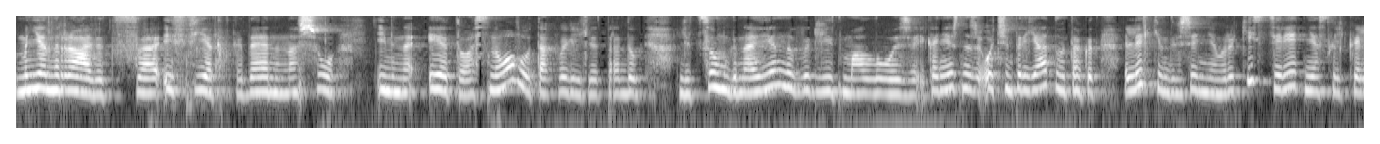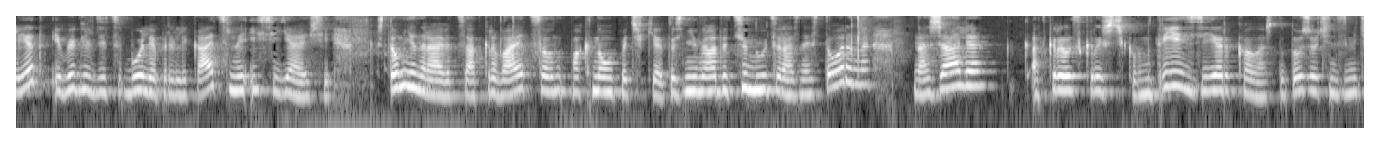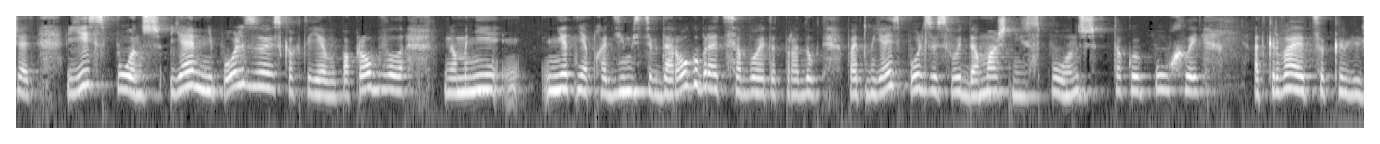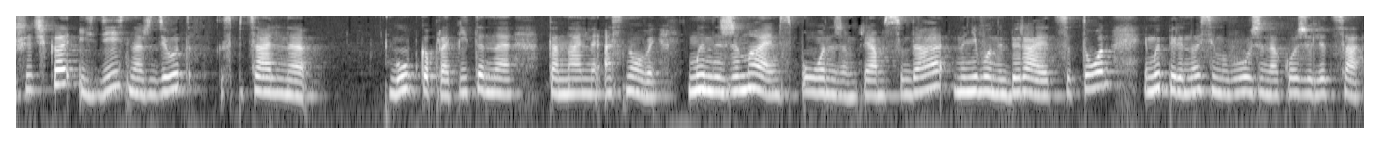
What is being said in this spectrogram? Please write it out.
Мне нравится эффект когда я наношу именно эту основу так выглядит продукт лицо мгновенно выглядит моложе. И конечно же очень приятно вот так вот легким движением руки стереть несколько лет и выглядеть более привлекательной и сияющей. Что мне нравится открывается он по кнопочке. То есть не надо тянуть разные стороны. Нажали открылась крышечка внутри зеркало что тоже очень замечательно. Есть спонж. Я им не пользуюсь как-то я его попробовала но мне нет необходимости в дорогу брать с собой этот продукт поэтому я использую свой домашний спонж такой пухлый. Открывается крышечка и здесь нас ждет специальная губка пропитанная тональной основой. Мы нажимаем спонжем прямо сюда на него набирается тон и мы переносим его уже на кожу лица.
